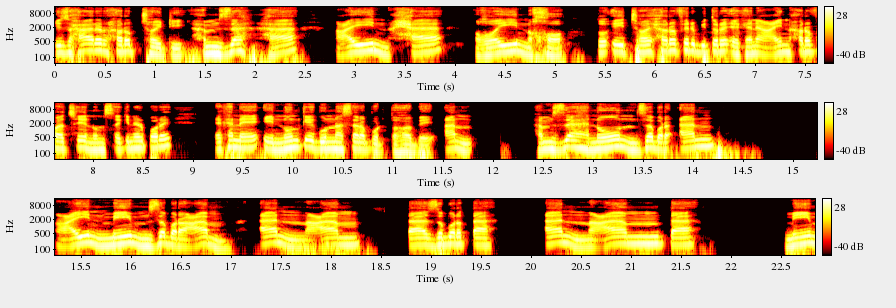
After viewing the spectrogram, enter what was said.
ইজহারের হরফ ছয়টি হামজাহ হা, আইন, হা, গইন, খ। তো এই ছয় হরফের ভিতরে এখানে আইন হরফ আছে নুন সাকিনের পরে। এখানে এই নুনকে গুন্নাসারা পড়তে হবে। আন, হামজাহ নুন, জবর আন, আইন, মিম, জবর আম, আন, আম, তা, জবর তা, আন, আম, তা, মিম,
